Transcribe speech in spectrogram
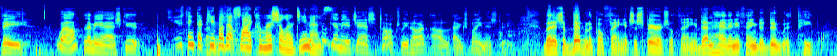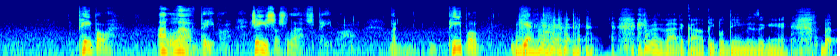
The, well, let me ask you. do you think that people that fly commercial are If demons you give me a chance to talk, sweetheart, I'll explain this to you. But it's a biblical thing, it's a spiritual thing. It doesn't have anything to do with people. People, I love people. Jesus loves people. But people get he was about to call people demons again. But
